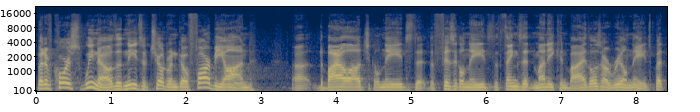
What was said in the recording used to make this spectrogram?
But of course, we know the needs of children go far beyond uh, the biological needs, the, the physical needs, the things that money can buy. Those are real needs. But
